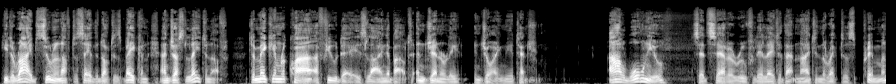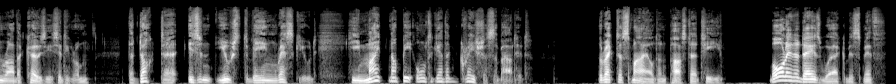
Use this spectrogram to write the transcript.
He'd arrived soon enough to save the doctor's bacon, and just late enough to make him require a few days lying about and generally enjoying the attention. I'll warn you, said Sarah ruefully later that night in the rector's prim and rather cosy sitting-room, the doctor isn't used to being rescued. He might not be altogether gracious about it. The rector smiled and passed her tea. All in a day's work, Miss Smith.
